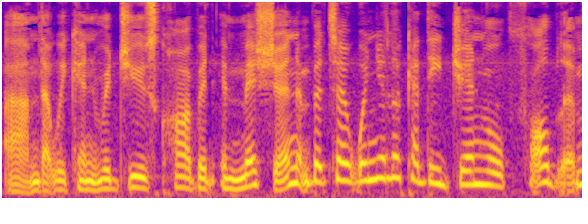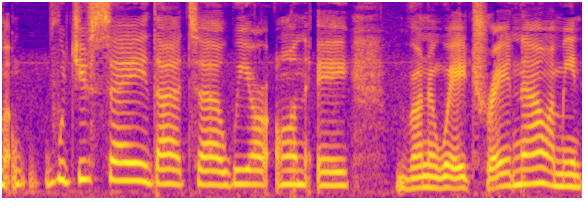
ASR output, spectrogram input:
um, that we can reduce carbon emission. But uh, when you look at the general problem, would you say that uh, we are on a runaway train now? I mean,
